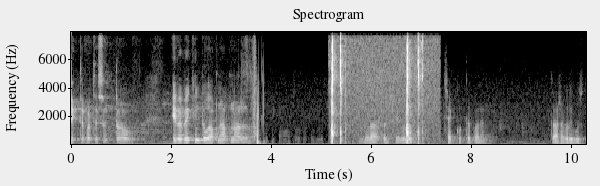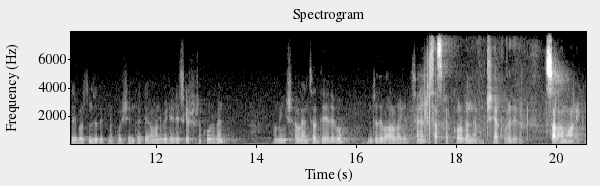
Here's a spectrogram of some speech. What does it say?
দেখতে পারতেছেন। তো এভাবে কিন্তু আপনি আপনার আছে সেগুলো চেক করতে পারেন। তো আশা করি বুঝতেই পারছেন, যদি কোনো কোয়েশ্চেন থাকে আমার ভিডিও ডিসক্রিপশনে করবেন। আমি ইনশাল্লাহ অ্যান্সার দিয়ে দেবো। যদি ভালো লাগে চ্যানেলটি সাবস্ক্রাইব করবেন এবং শেয়ার করে দেবেন। আসসালামু আলাইকুম।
